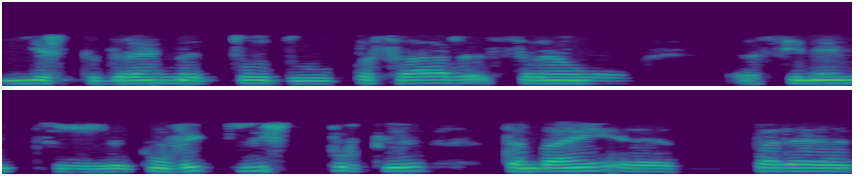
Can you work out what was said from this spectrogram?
e este drama todo passar serão assinantes convictos, isto porque também eh, para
